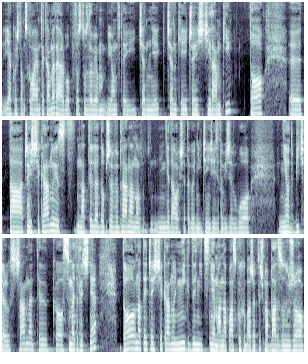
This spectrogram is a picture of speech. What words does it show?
y, jakoś tam schowałem tę kamerę albo po prostu zrobią ją w tej ciennie, cienkiej części ramki, to y, ta część ekranu jest na tyle dobrze wybrana, no nie dało się tego nigdzie indziej zrobić, żeby było nie odbicie lustrzane, tylko symetrycznie, to na tej części ekranu nigdy nic nie ma na pasku, chyba że ktoś ma bardzo dużo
